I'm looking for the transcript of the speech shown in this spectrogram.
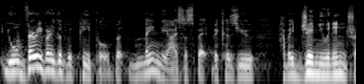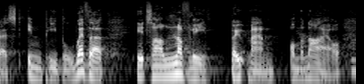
you're very, very good with people, but mainly, I suspect, because you have a genuine interest in people, whether it's our lovely boatman on the Nile, mm.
